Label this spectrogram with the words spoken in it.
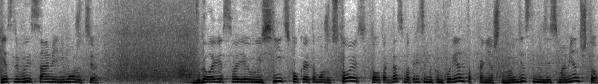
Если вы сами не можете в голове своей уяснить, сколько это может стоить, то тогда смотрите на конкурентов, конечно. Но единственный здесь момент, что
